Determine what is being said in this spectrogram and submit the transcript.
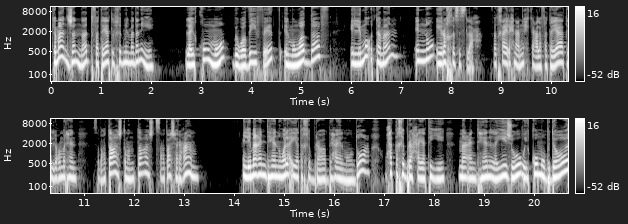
كمان جند فتيات الخدمة المدنية ليقوموا بوظيفة الموظف اللي مؤتمن إنه يرخص سلاح. فتخيل إحنا عم نحكي على فتيات اللي عمرهن 17 18 19 عام اللي ما عندهن ولا أي خبرة بهاي الموضوع وحتى خبرة حياتية ما عندهن ليجوا ويقوموا بدور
